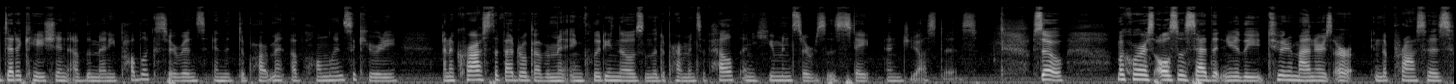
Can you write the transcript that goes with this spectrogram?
dedication of the many public servants in the Department of Homeland Security and across the federal government, including those in the Departments of Health and Human Services, State, and Justice. So, Mayorkas also said that nearly 200 minors are in the process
